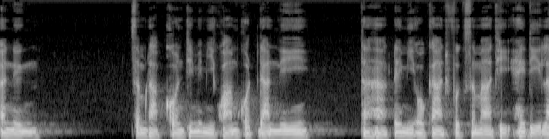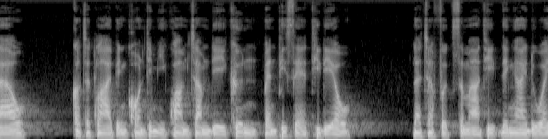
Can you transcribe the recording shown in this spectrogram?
อันหนึ่งสำหรับคนที่ไม่มีความกดดันนี้ ถ้าหากได้มีโอกาสฝึกสมาธิให้ดีแล้ว ก็จะกลายเป็นคนที่มีความจำดีขึ้นเป็นพิเศษทีเดียว และจะฝึกสมาธิได้ง่ายด้วย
